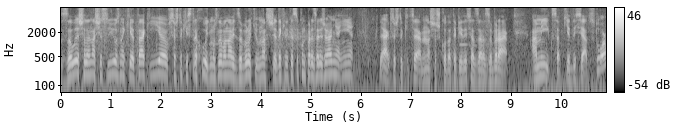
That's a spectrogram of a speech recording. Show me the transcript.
Залишили наші союзники, так і все ж таки страхують. Можливо, навіть заберуть у нас ще декілька секунд перезаряджання і. Так, все ж таки, це наша шкода Т-50 зараз забирає. АМХ 50-100.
